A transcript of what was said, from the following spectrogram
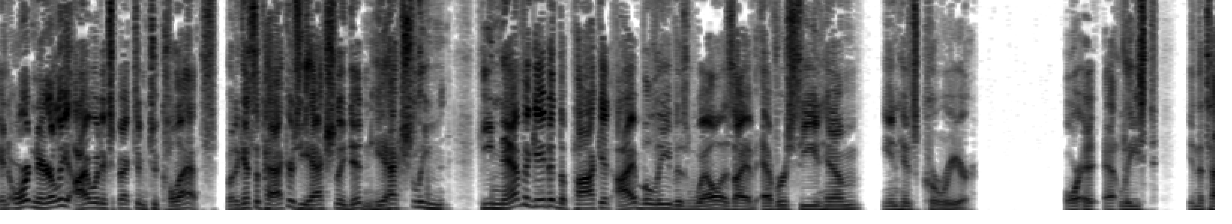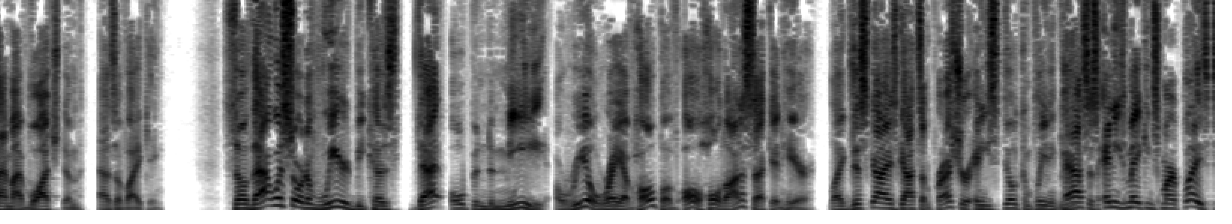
And ordinarily, I would expect him to collapse, but against the Packers, he actually didn't. He actually he navigated the pocket, I believe, as well as I have ever seen him in his career, or at least in the time I've watched him as a Viking. So that was sort of weird because that opened to me a real ray of hope of, oh, hold on a second here. Like this guy's got some pressure and he's still completing mm-hmm. passes mm-hmm. and he's making smart plays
